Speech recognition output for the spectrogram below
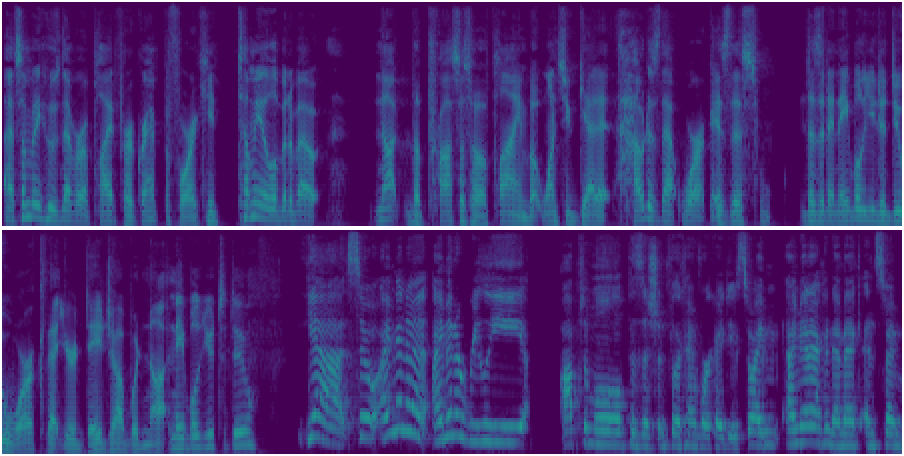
As somebody who's never applied for a grant before, can you tell me a little bit about not the process of applying, but once you get it, how does that work? Is this, does it enable you to do work that your day job would not enable you to do? Yeah. So I'm in a, I'm in a really optimal position for the kind of work I do. So I'm I'm an academic, and so I'm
